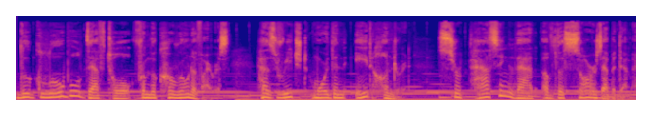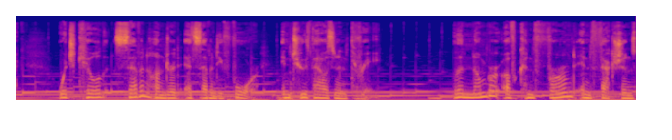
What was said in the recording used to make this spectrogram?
the global death toll from the coronavirus has reached more than 800, surpassing that of the SARS epidemic, which killed 774 in 2003. The number of confirmed infections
